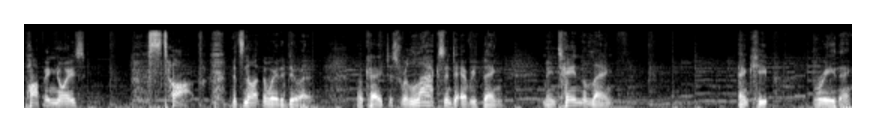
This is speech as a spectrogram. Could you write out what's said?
popping noise, stop. It's not the way to do it. Okay? Just relax into everything, maintain the length, and keep breathing.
